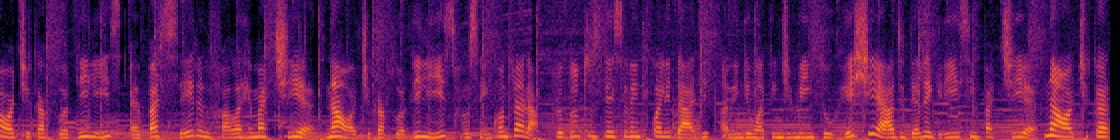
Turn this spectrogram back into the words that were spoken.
A Ótica Flor de Lis é parceira do Fala Rematia. Na Ótica Flor de Lis você encontrará produtos de excelente qualidade, além de um atendimento recheado de alegria e simpatia. Na Ótica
